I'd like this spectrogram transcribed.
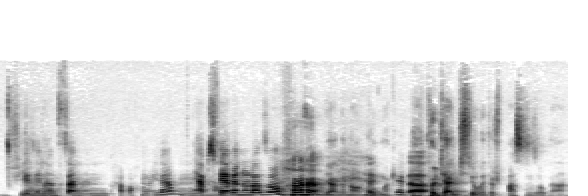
Wir vielen sehen Dank. uns dann in ein paar Wochen wieder, in Herbstferien oder so. Ja, genau. Guck mal. Genau. Das könnte ja eigentlich theoretisch passen sogar.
